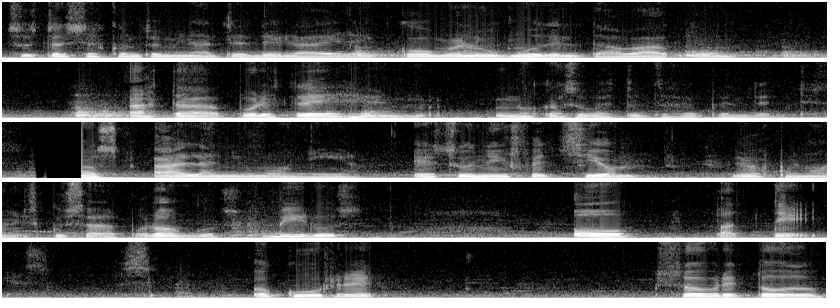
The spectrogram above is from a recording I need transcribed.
sustancias contaminantes del aire como el humo del tabaco, hasta por estrés en unos casos bastante sorprendentes. Vamos a la neumonía. Es una infección de los pulmones causada por hongos, virus o bacterias. Ocurre sobre todo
